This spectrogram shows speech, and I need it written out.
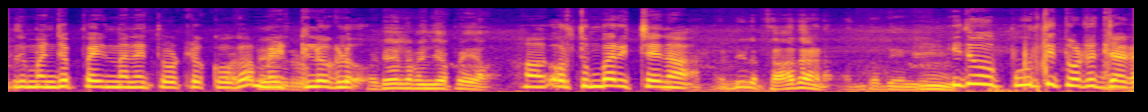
ಇದು. ಮಂಜಪ್ಪಯ್ಯನ ಮನೆ ತೋಟ್ಲಕ್ಕೆ ಹೋಗೋ ಮೆಟ್ಲುಗಳು ಹೋಟೆಲ್ ಮಂಜಪ್ಪಯ್ಯ. ಹಾಂ ಅವ್ರು ತುಂಬಾ ರಿಚ್ ಸಾಧಾರಣ ಇದು ಪೂರ್ತಿ ತೋಟದ ಜಾಗ.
